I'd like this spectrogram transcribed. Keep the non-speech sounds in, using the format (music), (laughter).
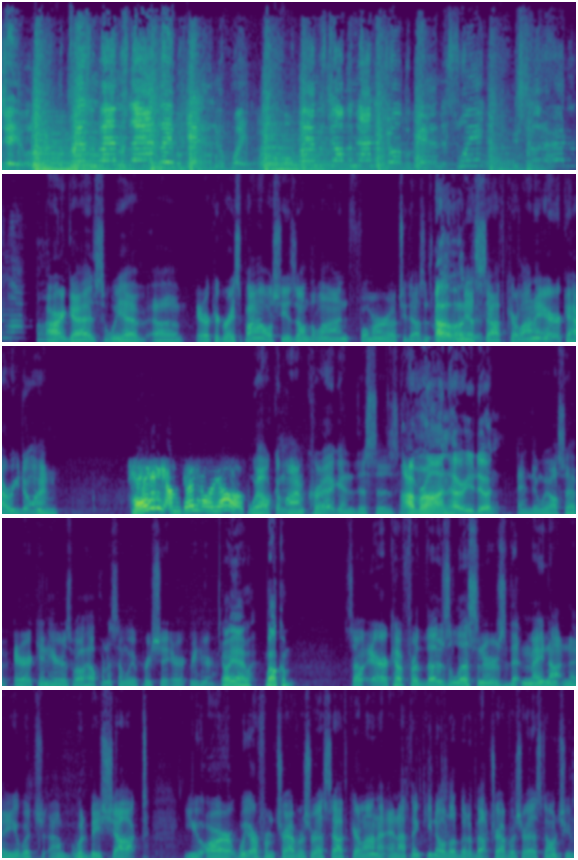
jail. The prison band was there, they began to wail. The band was jumping and the drum began to swing. You should have heard his mark. All right, guys, we have uh, Erika Grace Powell. She is on the line, former uh, 2012 Oh, okay. Miss South Carolina. Erika, how are you doing? Hey, I'm good. How are y'all? Welcome. I'm Craig, and this is, I'm Ron. How are you doing? and then we also have Eric in here as well helping us, and we appreciate Eric being here. Oh yeah, welcome. So, Erika, for those listeners that may not know you, which um, would be shocked, you are we are from Travelers Rest, South Carolina, and I think you know a little bit about Travelers Rest, don't you?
